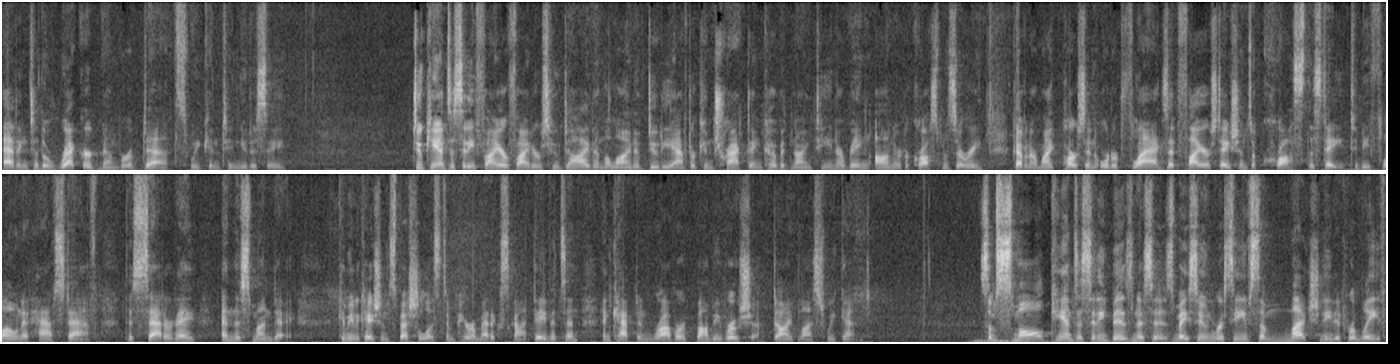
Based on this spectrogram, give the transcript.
adding to the record number of deaths we continue to see. Two Kansas City firefighters who died in the line of duty after contracting COVID-19 are being honored across Missouri. Governor Mike Parson ordered flags at fire stations across the state to be flown at half staff this Saturday and this Monday. Communications specialist and paramedic Scott Davidson and Captain Robert Bobby Rocha died last weekend. Some small Kansas City businesses may soon receive some much needed relief.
